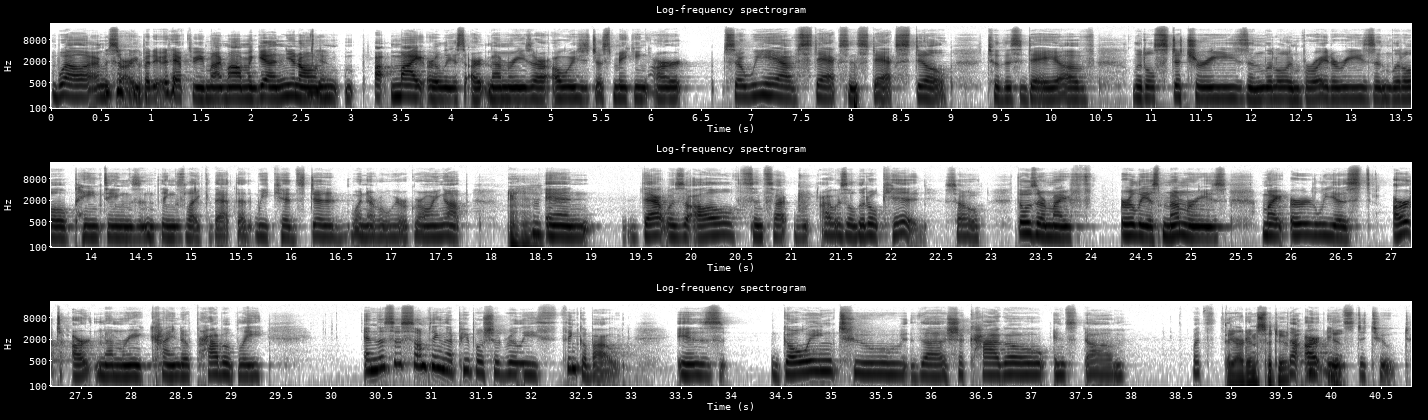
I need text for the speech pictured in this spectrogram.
Well, I'm sorry, but it would have to be my mom again. You know, m- uh, my earliest art memories are always just making art. So we have stacks and stacks still to this day of little stitcheries and little embroideries and little paintings and things like that that we kids did whenever we were growing up. And that was all since I, I was a little kid. So those are my f- earliest memories. My earliest art art memory kind of probably and this is something that people should really think about is going to the chicago Ins- um, what's The Art Institute? the art institute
